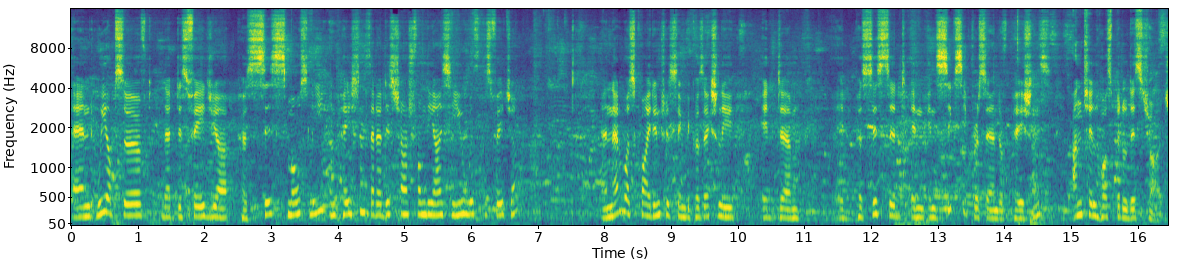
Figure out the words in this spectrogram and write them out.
And we observed that dysphagia persists mostly in patients that are discharged from the ICU with dysphagia. And that was quite interesting because actually it, um, it persisted in, in 60% of patients until hospital discharge.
